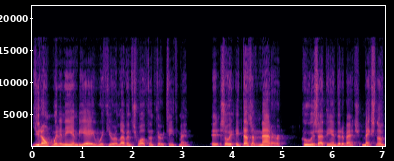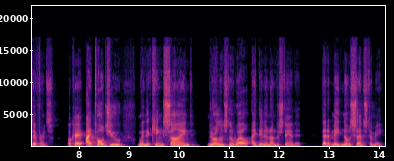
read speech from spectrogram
You don't win in the NBA with your 11th, 12th, and 13th men. It, so it doesn't matter who is at the end of the bench. It makes no difference. Okay. I told you when the Kings signed Nerlens Noel, I didn't understand it, that it made no sense to me.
